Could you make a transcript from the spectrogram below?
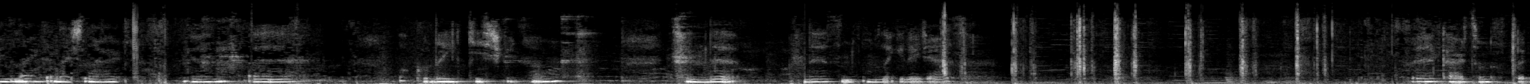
Günaydın arkadaşlar. Bugün eee okulda ilk iş günüm. Şimdi de sınıfımıza gireceğiz. Ve kartımızı tak.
